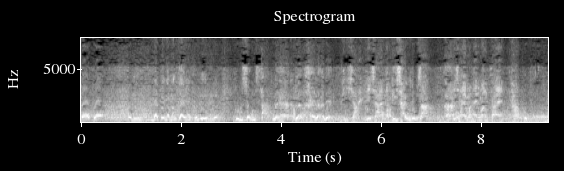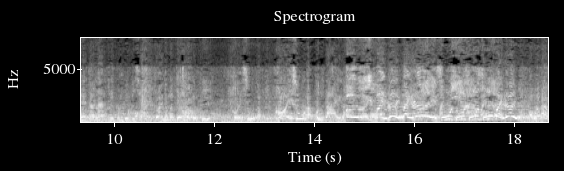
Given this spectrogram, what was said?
ก็เพราะผมได้เป็นกำลังใจให้คนอื่นด้วยคุณสมศักดิ์นะฮะและใครล่ะคะเนี่ยพี่ชายพี่ชายครับพี่ชายคุณสมศักดิ์อ่าพี่ชายมาให้กำลังใจครับผมในฐานะที่ผมเป็นพี่ชายก็ให้กำลังใจให้เต็มที่ขอให้สู้ครับขอให้สู้กับคนตายครับไปเลยไปเลยสู้สู้สู้สู้ไปเลยขอบคุณครับ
